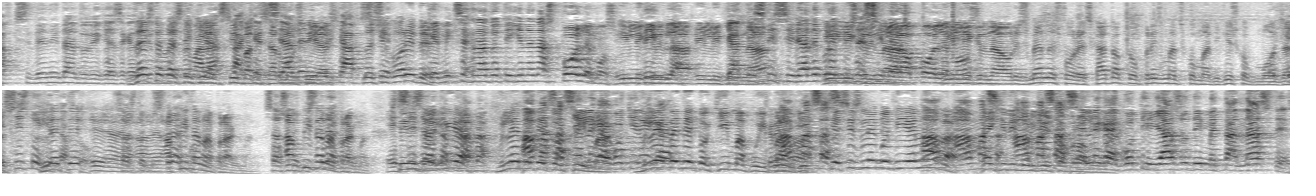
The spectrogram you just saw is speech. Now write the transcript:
αύξηση δεν ήταν το 2014. Δέστε και το τα γνωρίζετε στοιχεία καλά. της Στα ΥΠΑ της χερσαία δεν Αρμοστίας. υπήρχε αύξηση. Με και- συγχωρείτε. Και μην ξεχνάτε ότι έγινε ένας πόλεμος. Ειλικρινά, ειλικρινά. Γιατί στη Συρία δεν προέκυψε ειλικρινά, σήμερα ο πόλεμος. Ειλικρινά, ορισμένες φορές κάτω από το πρίσμα της κομματικής σκοπιμότητας. Όχι, εσείς το έχετε αυτό. Σας το επιστρέφω. απίθανα πράγματα. Σας το απίθανα επιστρέφω. πράγματα. Εσείς Στην λέτε απίθανα Ιταλία πράγματα. βλέπετε Άμα το σας έλεγα κύμα. εγώ, κύριε Βλέπετε το κύμα που υπάρχει Άμα σας- και εσείς λέτε ότι η Ελλάδα Άμα- άμα έχει σα- δημιουργήσει άμα το σας πρόβλημα. έλεγα εγώ ότι λιάζονται οι μετανάστες,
